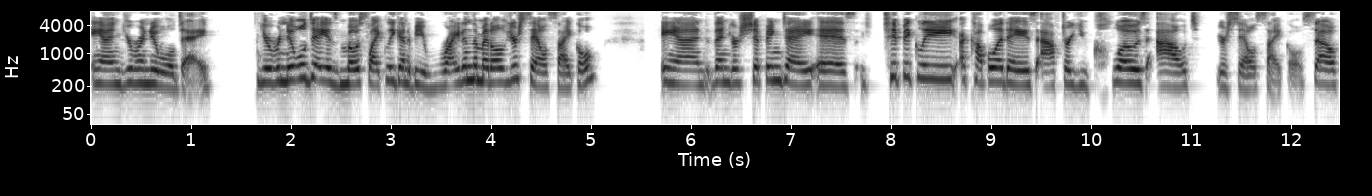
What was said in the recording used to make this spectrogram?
and your renewal day. Your renewal day is most likely going to be right in the middle of your sales cycle. And then your shipping day is typically a couple of days after you close out your sales cycle. So,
